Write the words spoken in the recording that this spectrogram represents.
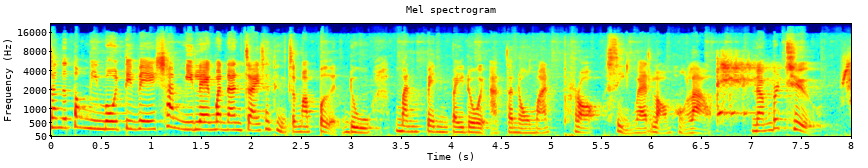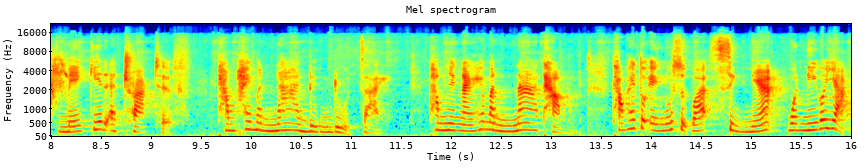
ฉันจะต้องมี motivation มีแรงบันดาลใจ ฉันถึงจะมาเปิดดู มันเป็นไปโดยอัตโนมัติ เพราะสิ่งแวดล้อมของเรา number two make it attractive ทำให้มันน่าดึงดูดใจทำยังไงให้มันน่าทำทำให้ตัวเองรู้สึกว่าสิ่งนี้วันนี้ก็อยาก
